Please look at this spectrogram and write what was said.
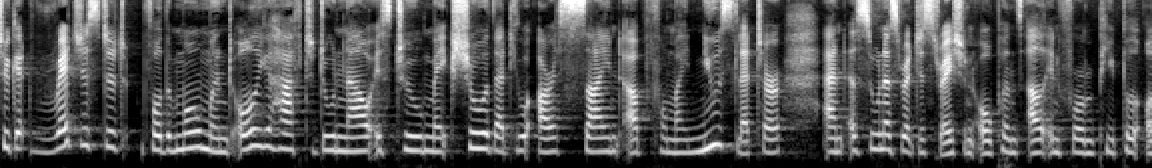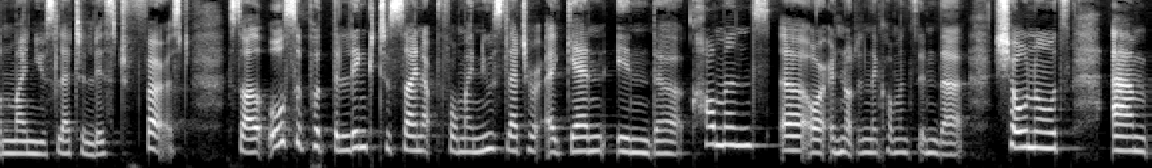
To get registered for the moment, all you have to do now is to make sure that you are signed up for my newsletter. And as soon as registration opens, I'll inform people on my newsletter list first. So I'll also put the link to sign up for my newsletter again in the comments, uh, or not in the comments, in the show notes. Um,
